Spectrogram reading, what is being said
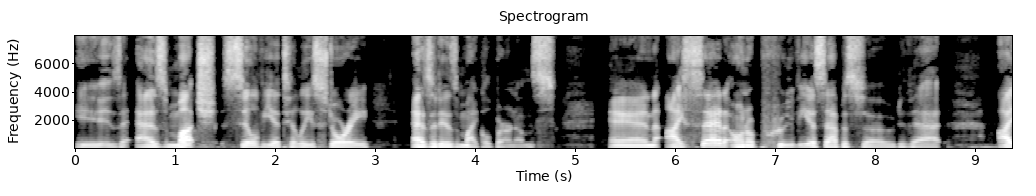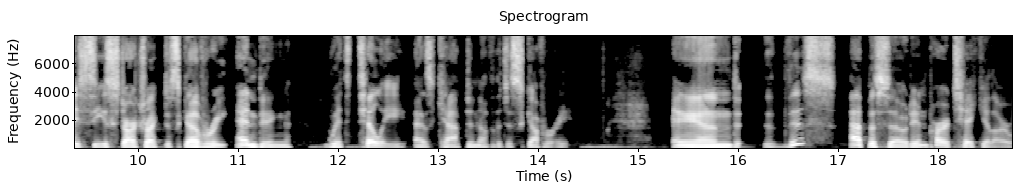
is as much Sylvia Tilly's story as it is Michael Burnham's. And I said on a previous episode that I see Star Trek Discovery ending with Tilly as captain of the Discovery. And this episode in particular,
